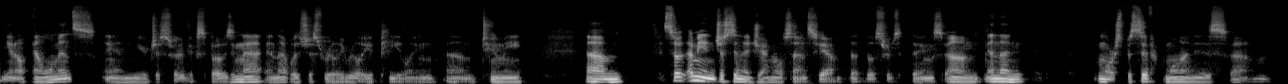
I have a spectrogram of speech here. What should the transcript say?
you know elements and you're just sort of exposing that and that was just really really appealing um, to me. Um, so i mean just in a general sense yeah th- those sorts of things. Um, and then more specific one is um,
